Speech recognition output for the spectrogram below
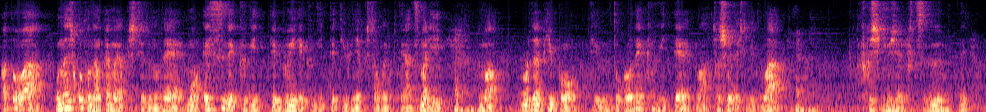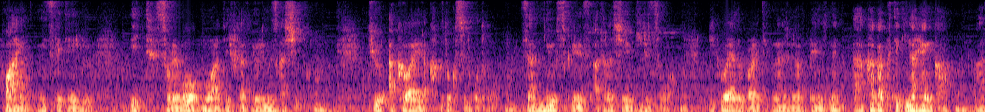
あとは、同じことを何回も訳してるので、もう S で区切って V で区切ってっていうふうに訳した方がよくて、あつまり、まあ、older people っていうところで区切って、まあ、年老いた人々は、はいはい福祉、usually 普通、ね、fine 見つけている。It それを more difficult より難しいと。to acquire 獲得することを the new skills 新しい技術を required by technological change ね。あ科学的な変化。あ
